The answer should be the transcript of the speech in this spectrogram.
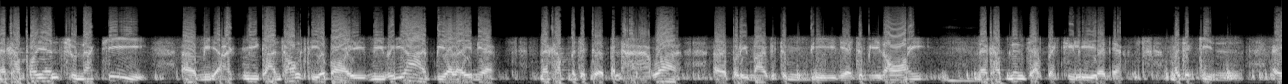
นะครับ เพราะฉะนั้นสุนัขที่เอ่อมีอามีการท้องเสียบ่อย มีพยาธิมีอะไรเนี่ยนะครับ มันจะเกิดปัญหาว่าเอ่อปริมาณวิตามินบีเนี่ยจะมีน้อยนะครับ เนื่องจากแบคทีเรียเนี่ยมันจะกินไอ้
